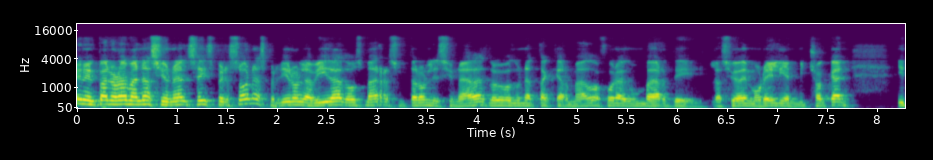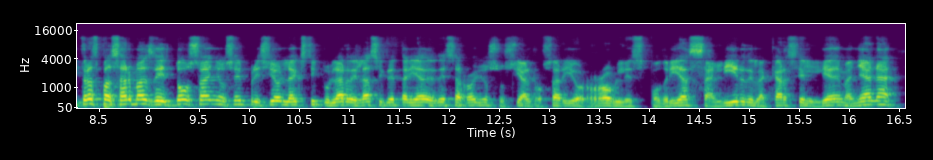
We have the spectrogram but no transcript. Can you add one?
En el panorama nacional, seis personas perdieron la vida, dos más resultaron lesionadas luego de un ataque armado afuera de un bar de la ciudad de Morelia, en Michoacán. Y tras pasar más de dos años en prisión, la ex titular de la Secretaría de Desarrollo Social, Rosario Robles, podría salir de la cárcel el día de mañana,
